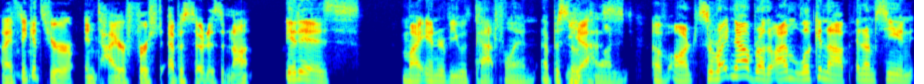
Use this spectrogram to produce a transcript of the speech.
And I think it's your entire first episode, is it not? It is my interview with Pat Flynn, episode Yes. one. of on. So right now, brother, I'm looking up and I'm seeing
